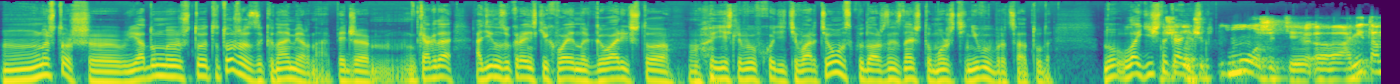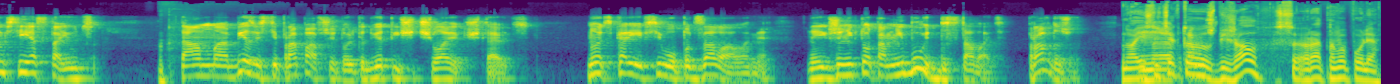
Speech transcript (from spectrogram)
Ну что ж, э, я думаю, что это тоже закономерно. Опять же, когда один из украинских военных говорит, что если вы входите в Артемовск, вы должны знать, что можете не выбраться оттуда. Ну, логично, Значит, конечно. Можете. Э, они там все остаются. Там э, без вести пропавшие только 2000 человек считаются. Но это, скорее всего, под завалами. Их же никто там не будет доставать. Правда же? Ну, а если те, кто что... сбежал с ратного поля?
